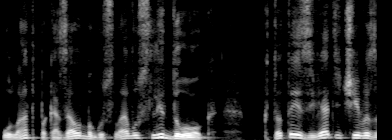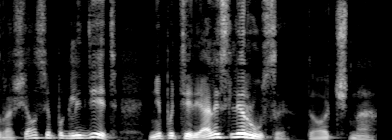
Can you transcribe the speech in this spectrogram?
Улад показал Богуславу следок. Кто-то из Вятичей возвращался поглядеть, не потерялись ли русы. Точно,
